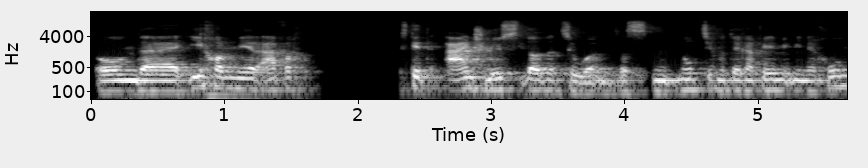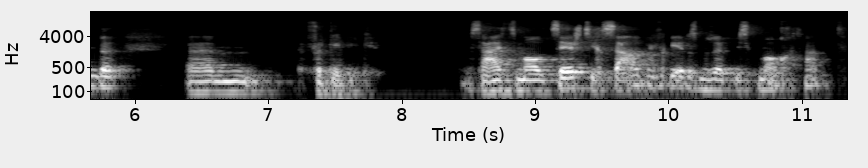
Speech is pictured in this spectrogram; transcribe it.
Und äh, ich habe mir einfach, es gibt einen Schlüssel dazu und das nutze ich natürlich auch viel mit meinen Kunden, ähm, Vergebung. Das heißt mal, zuerst sich selber vergeben, dass man so etwas gemacht hat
